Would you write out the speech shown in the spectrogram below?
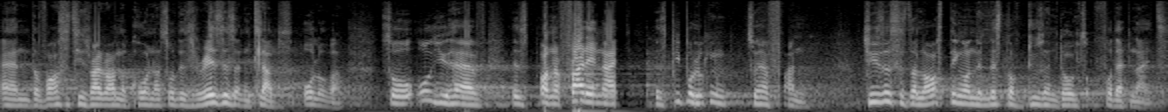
and the varsity is right around the corner. So there's races and clubs all over. So all you have is, on a Friday night, there's people looking to have fun. Jesus is the last thing on the list of do's and don'ts for that night.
